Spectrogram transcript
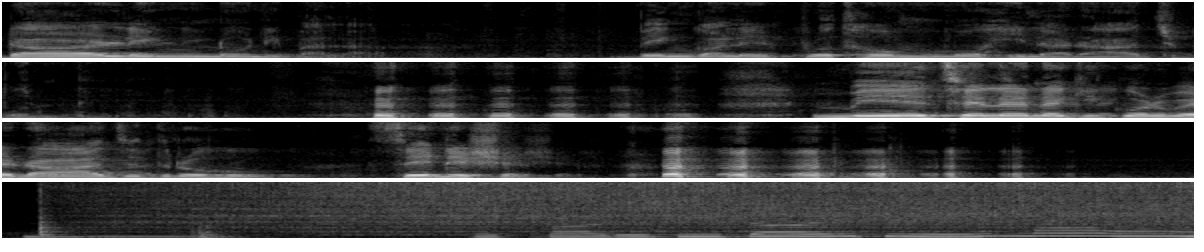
ডার্লিং ননিবালা। বেঙ্গলের প্রথম মহিলা রাজবন্দী। মেয়ে ছেলে নাকি করবে রাজদ্রোহ। সেডিশন একবার বিদায় দে মা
